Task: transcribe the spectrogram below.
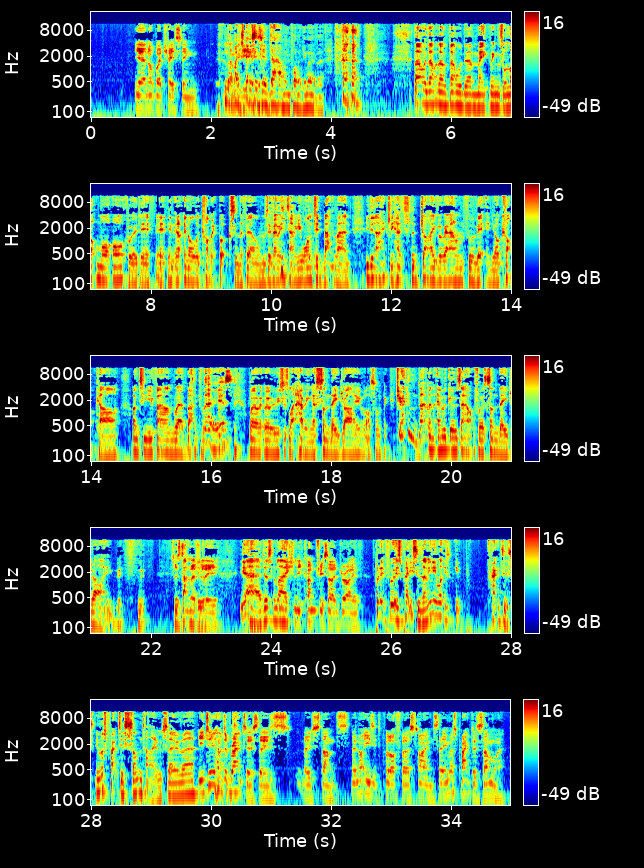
Yeah, not by chasing. Not by chasing him down and pulling him over. That would that would, that would, that uh, make things a lot more awkward if in, in all the comic books and the films. If every time you wanted Batman, you didn't actually have to drive around for a bit in your cop car until you found where Batman. There he is. Where, where he was just like having a Sunday drive or something. Do you reckon Batman ever goes out for a Sunday drive? Just Batman- literally, Yeah, just like literally countryside drive. put it through his paces. I mean, he, wants- he practice. He must practice sometimes. So uh, You do have to practice those those stunts. They're not easy to pull off first time, so you must practice somewhere.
